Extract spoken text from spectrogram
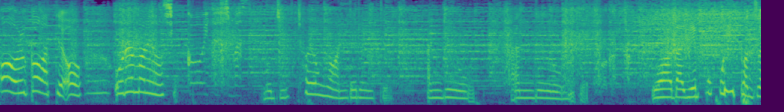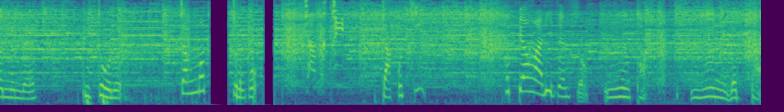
어올거 같아. 어 오랜만에 나왔어. 뭐지? 처형용 안 들어오게 안 들어 안 들어오게 와 나 얘 뽑고 싶었었는데. 빅토르. 짱 멋지고. 자꾸찌. 자꾸찌. 햇병아리 댄서 루네타. 루네타.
